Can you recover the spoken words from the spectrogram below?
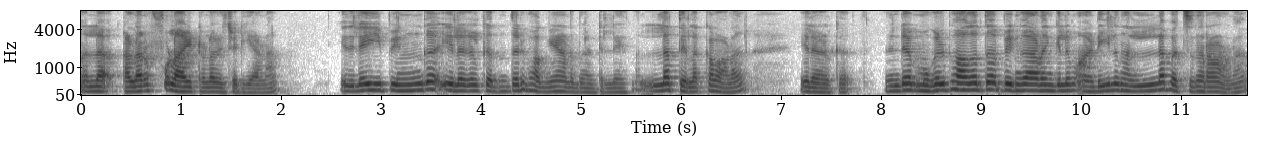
നല്ല കളർഫുള്ളായിട്ടുള്ള ഒരു ചെടിയാണ്. ഇതിലെ ഈ പിങ്ക് ഇലകൾക്ക് എന്തൊരു ഭംഗിയാണെന്ന് കണ്ടില്ലേ? നല്ല തിളക്കമാണ് ഇലകൾക്ക്. ഇതിന്റെ മുകൾ ഭാഗത്ത് പിങ്കാണെങ്കിലും അടിയിൽ നല്ല പച്ച നിറമാണ്.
